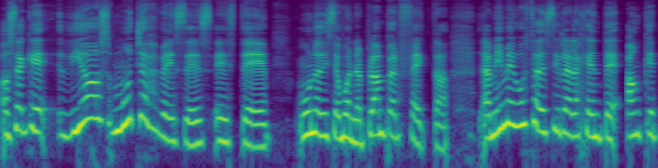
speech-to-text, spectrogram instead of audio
O sea que Dios muchas veces, este, uno dice, bueno, el plan perfecto. A mí me gusta decirle a la gente, aunque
